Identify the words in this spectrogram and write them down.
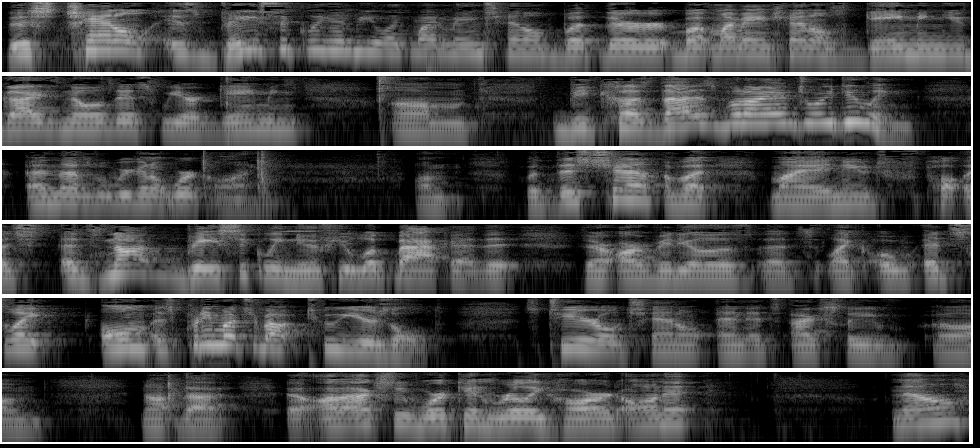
this channel is basically gonna be like my main channel, but there, but my main channel is gaming. You guys know this. We are gaming, um, because that is what I enjoy doing, and that's what we're gonna work on. Um, but this channel, but my new, it's it's not basically new. If you look back at it, there are videos. It's like oh, it's like um, it's pretty much about two years old. It's a two year old channel, and it's actually um, not that. I'm actually working really hard on it now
